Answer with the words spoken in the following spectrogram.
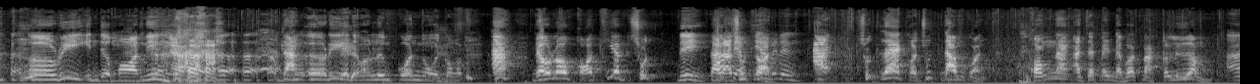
ๆ early in the morning อะดัง early เดี๋ยวมันลืมโกนหนวดก่อนอะเดี๋ยวเราขอเทียบชุดดีแต่ละชุดเทีก่ยอบนนิดนึงอะชุดแรกก่อนชุดดำก่อน ของนางอาจจะเป็นแบบว่าปักกระเลื่อมอ่า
